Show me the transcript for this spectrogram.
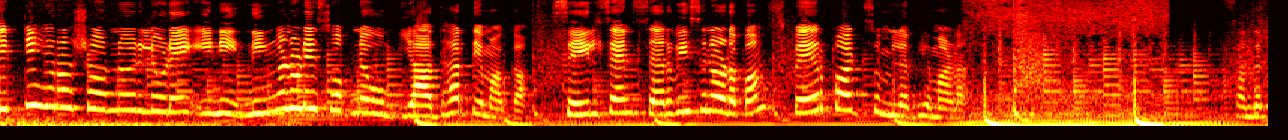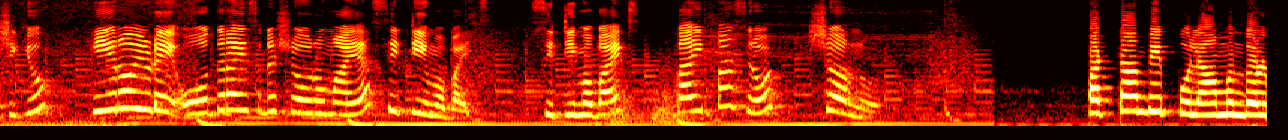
സിറ്റി ഹീറോ ഷോർണൂരിലൂടെ ഇനി നിങ്ങളുടെ സ്വപ്നവും യാഥാർത്ഥ്യമാക്കാം. സെയിൽസ് ആൻഡ് സർവീസിനോടൊപ്പം സ്പെയർ പാർട്സും ലഭ്യമാണ്. സന്ദർശിക്കൂ ഹീറോയുടെ ഓതറൈസ്ഡ് ഷോറൂമായ city mobiles. City mobiles bypass road Shoranur. Pattambi Pulamanthole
